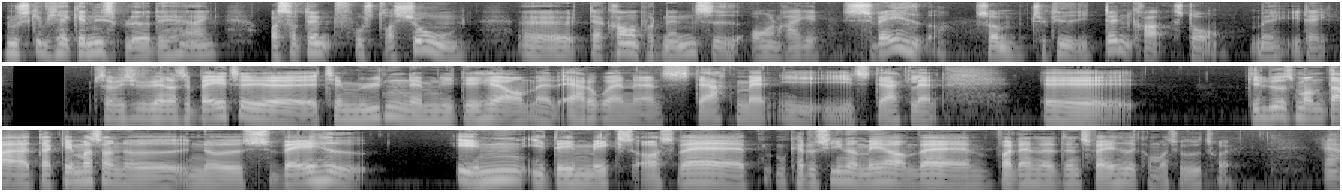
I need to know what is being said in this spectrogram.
nu skal vi have genetableret det her, ikke? og så den frustration, øh, der kommer på den anden side over en række svagheder, som Tyrkiet i den grad står med i dag. Så hvis vi vender tilbage til, øh, til myten, nemlig det her om, at Erdogan er en stærk mand i, i et stærkt land, øh, det lyder som om, der, der gemmer sig noget, noget svaghed inden i det mix også. Hvad, kan du sige noget mere om, hvad, hvordan er den svaghed kommer til udtryk? Ja,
